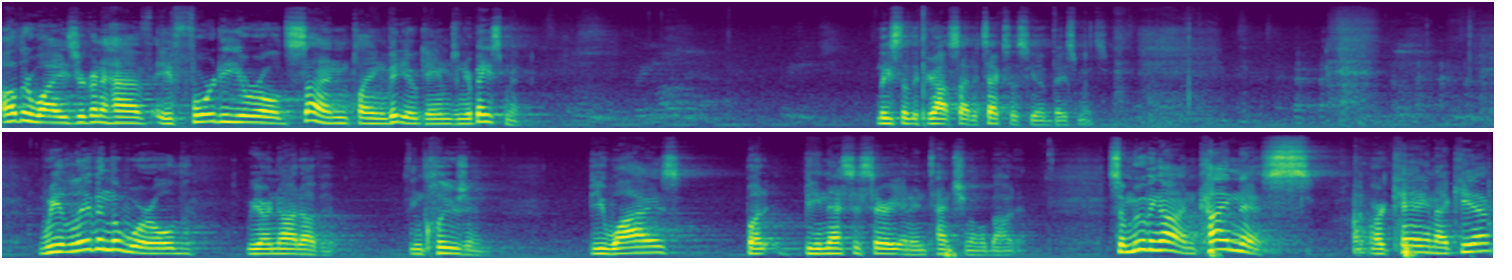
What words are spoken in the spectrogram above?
otherwise, you're going to have a 40 year old son playing video games in your basement. At least if you're outside of Texas, you have basements. We live in the world, we are not of it. Inclusion. Be wise, but be necessary and intentional about it. So, moving on, kindness, RK and IKEA.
